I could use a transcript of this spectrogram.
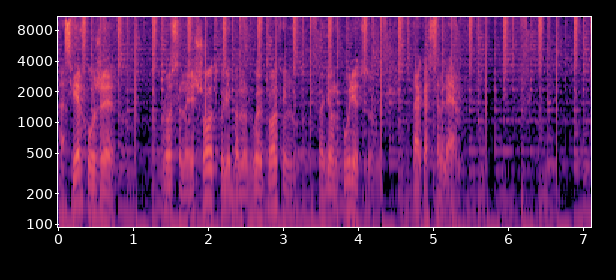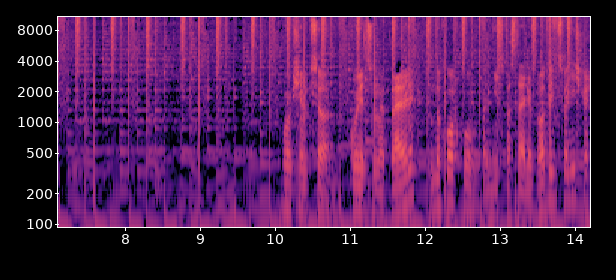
А сверху уже просто на решетку, либо на другой противень кладем курицу, так оставляем. В общем, все, курицу мы отправили в духовку, под низ поставили противень с водичкой,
